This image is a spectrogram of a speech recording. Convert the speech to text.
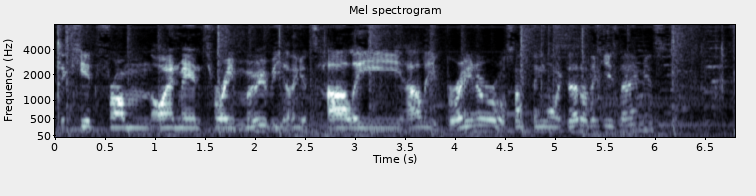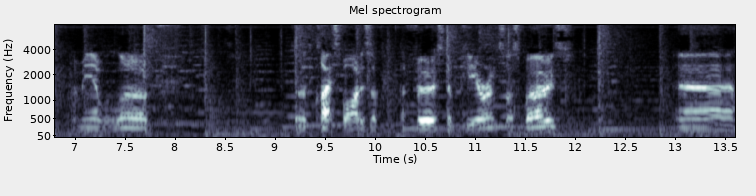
the kid from Iron Man 3 movie. I think it's Harley Harley Breener or something like that, I think his name is. Let me have a look. So it's classified as a, a first appearance, I suppose uh,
